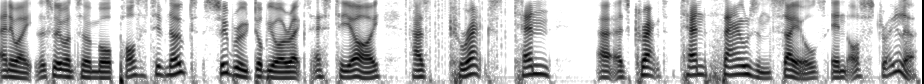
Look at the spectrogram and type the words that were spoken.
Anyway, let's move on to a more positive note. Subaru WRX STI has cracked 10 uh, has cracked 10,000 sales in Australia.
